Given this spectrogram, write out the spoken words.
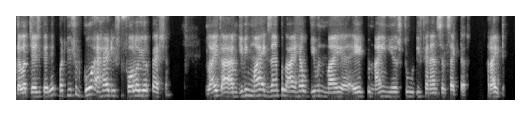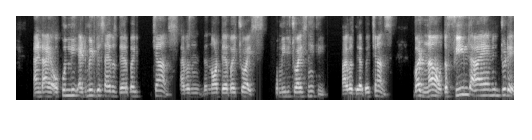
गलत जज करे but you should go ahead you should follow your passion like I, am giving my example i have given my uh, eight to nine years to the financial sector right and i openly admit this i was there by chance i was not there by choice वो मेरी choice नहीं थी i was there by chance but now the field i am in today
